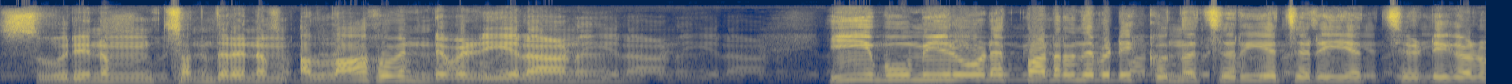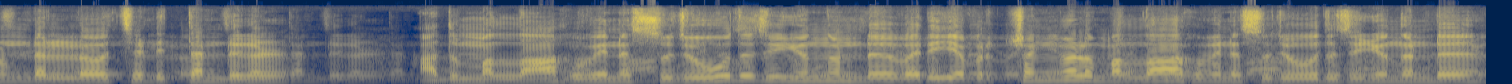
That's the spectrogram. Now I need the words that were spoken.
സൂര്യനും ചന്ദ്രനും അള്ളാഹുവിന്റെ വഴിയിലാണ്. ഈ ഭൂമിയിലൂടെ പടർന്നു പിടിക്കുന്ന ചെറിയ ചെറിയ ചെടികളുണ്ടല്ലോ ചെടിത്തണ്ടുകൾ. അതും അള്ളാഹുവിന് സുജൂത് ചെയ്യുന്നുണ്ട്. വലിയ വൃക്ഷങ്ങളും അള്ളാഹുവിന് സുജൂത് ചെയ്യുന്നുണ്ട്.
